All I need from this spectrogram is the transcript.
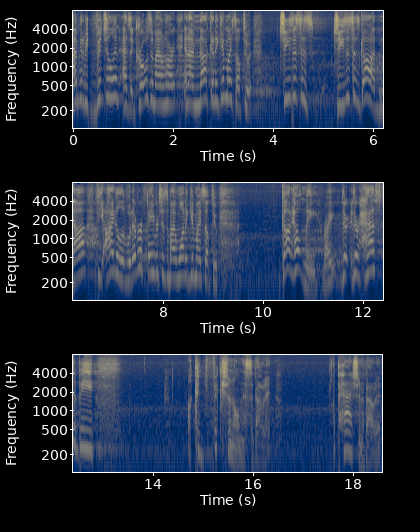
I'm going to be vigilant as it grows in my own heart, and I'm not going to give myself to it. Jesus is Jesus is God, not the idol of whatever favoritism I want to give myself to. God help me, right? There, there has to be a convictionalness about it, a passion about it.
